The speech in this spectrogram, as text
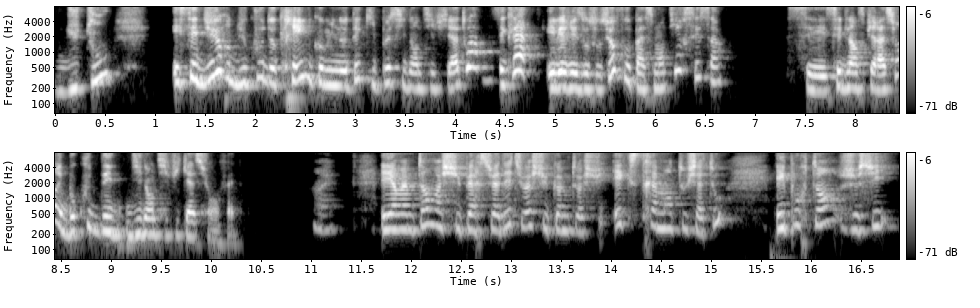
du tout. Et c'est dur, du coup, de créer une communauté qui peut s'identifier à toi, c'est clair. Et les réseaux sociaux, il ne faut pas se mentir, c'est ça. C'est de l'inspiration et beaucoup d'identification, en fait. Ouais. Et en même temps, moi, je suis persuadée, tu vois, je suis comme toi, je suis extrêmement touche à tout. Et pourtant, je suis,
